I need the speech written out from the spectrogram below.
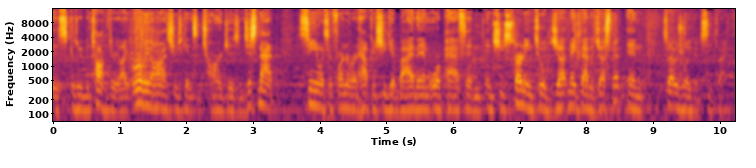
is because we've been talking to her like early on, she was getting some charges and just not seeing what's in front of her and how can she get by them or pass it, and, and she's starting to adjust, make that adjustment, and so that was really good to see tonight.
